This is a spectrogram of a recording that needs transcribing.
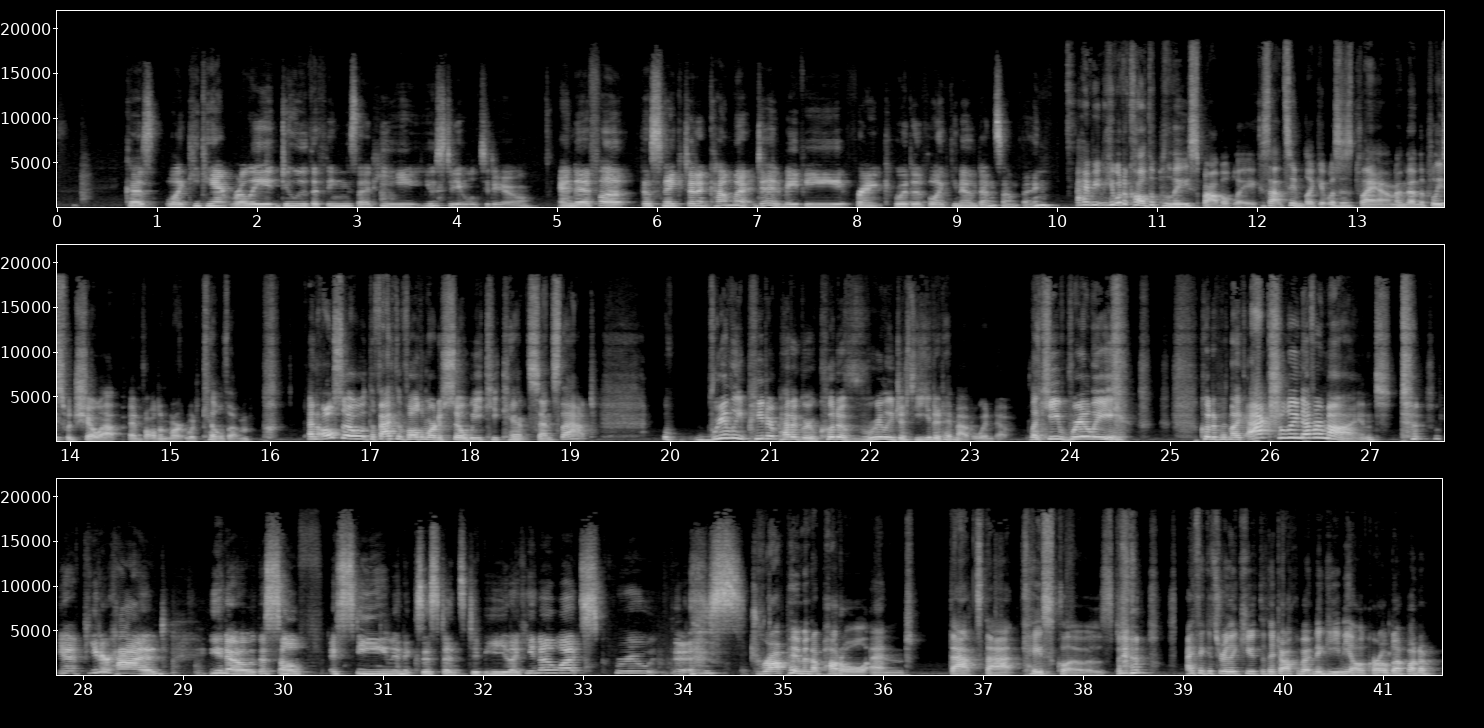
Because, like, he can't really do the things that he used to be able to do. And if uh, the snake didn't come when it did, maybe Frank would have, like, you know, done something. I mean, he would have called the police probably, because that seemed like it was his plan. And then the police would show up and Voldemort would kill them. And also, the fact that Voldemort is so weak he can't sense that. Really, Peter Pettigrew could have really just yeeted him out a window. Like, he really could have been like, actually, never mind. Yeah, Peter had, you know, the self esteem and existence to be like, you know what, screw this. Drop him in a puddle, and that's that. Case closed. I think it's really cute that they talk about Nagini all curled up on a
